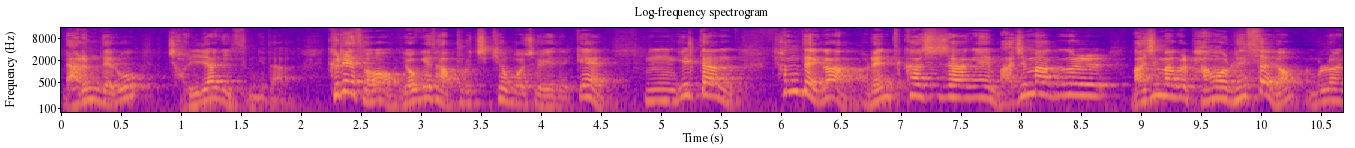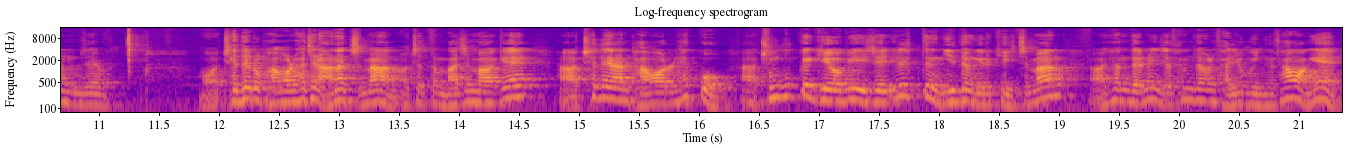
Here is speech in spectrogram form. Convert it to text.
나름대로 전략이 있습니다. 그래서 여기서 앞으로 지켜보셔야 될게 음, 일단 현대가 렌트카 시장의 마지막을 마지막을 방어를 했어요. 물론 이제 뭐 제대로 방어를 하진 않았지만 어쨌든 마지막에 아, 최대한 방어를 했고 아, 중국계 기업이 이제 1등, 2등 이렇게 있지만 아, 현대는 이제 3등을 달리고 있는 상황에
